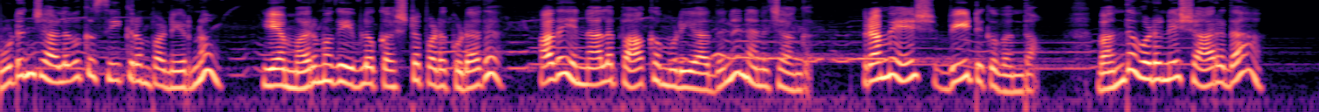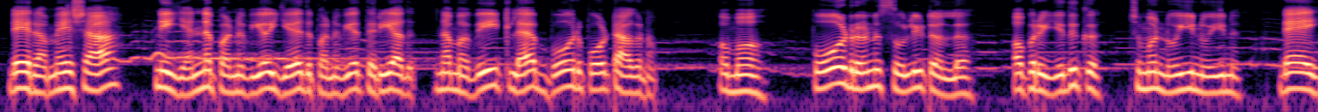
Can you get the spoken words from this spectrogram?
முடிஞ்ச அளவுக்கு சீக்கிரம் பண்ணிடணும் என் மருமக இவ்ளோ கஷ்டப்படக்கூடாது. அதை என்னால பார்க்க முடியாதுன்னு நினைச்சாங்க. ரமேஷ் வீட்டுக்கு வந்தான். வந்த உடனே சாரதா டே ரமேஷா நீ என்ன பண்ணுவியோ ஏது பண்ணுவியோ தெரியாது. நம்ம வீட்டுல போர் போட்டாகணும். அம்மா போடுறேன்னு சொல்லிட்டேன்ல. அப்புறம் எதுக்கு? சும்மா நொய் நொயின்னு. டேய்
